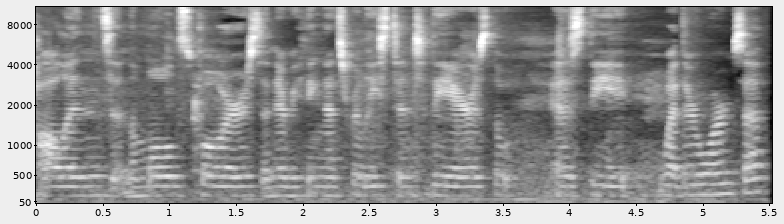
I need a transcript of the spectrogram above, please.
pollens and the mold spores and everything that's released into the air as the, as the weather warms up.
